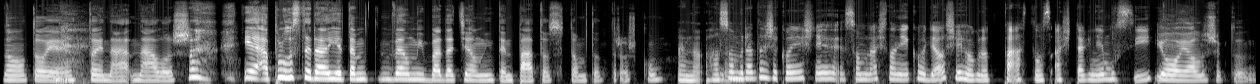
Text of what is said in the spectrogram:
No, to je, to je ná, nálož. Nie, a plus teda je tam veľmi badateľný ten pátos v tomto trošku. Áno, ale no. som rada, že konečne som našla niekoho ďalšieho, kto pátos až tak nemusí. Jo, ale však to...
